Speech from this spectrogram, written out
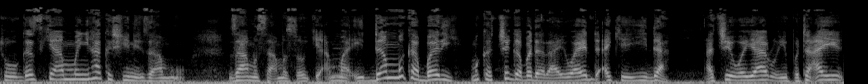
To gaskiya mun yi haka shine za mu za mu samu sauƙi. Amma idan muka bari muka ci gaba da rayuwa yadda ake yi da a cewa yaro ya fita ai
